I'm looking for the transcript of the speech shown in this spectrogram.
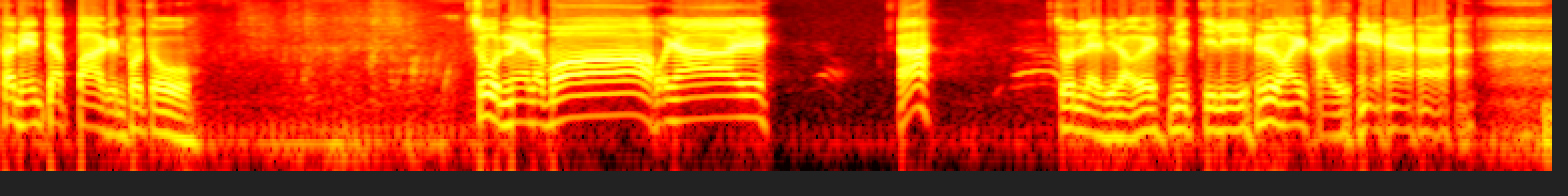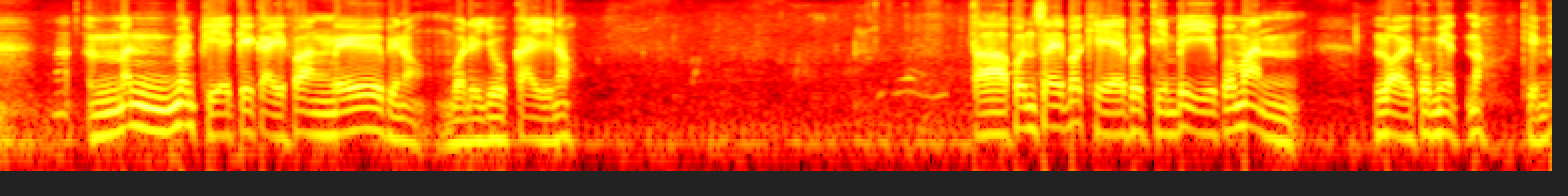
ท่านเห็นจับปลาขึ้นพอโต สูตรแน่ละบ่พ่อใหญ่ ฮะสูตรแหละพี่น้องเอ้ยมิจิลีคือห้อยไข่เนี่ยมันมันเพียไกลๆฟังเด้อพี่น้องบ่ได้อยู่ไกลเนาะถ้าเพิ่นใส่ปลาแขเพิ่นถิ่มไปอีกประมาณ100กว่าเม็ดเนาะถิ่มไป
